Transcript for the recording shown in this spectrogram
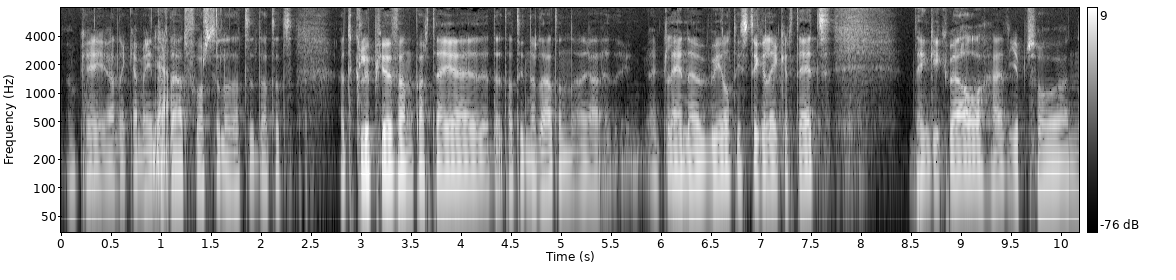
Oké, okay, ja, ik kan me inderdaad ja. voorstellen dat, dat het, het clubje van partijen, dat, dat inderdaad een, ja, een kleine wereld is. Tegelijkertijd denk ik wel, hè, je hebt zo een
